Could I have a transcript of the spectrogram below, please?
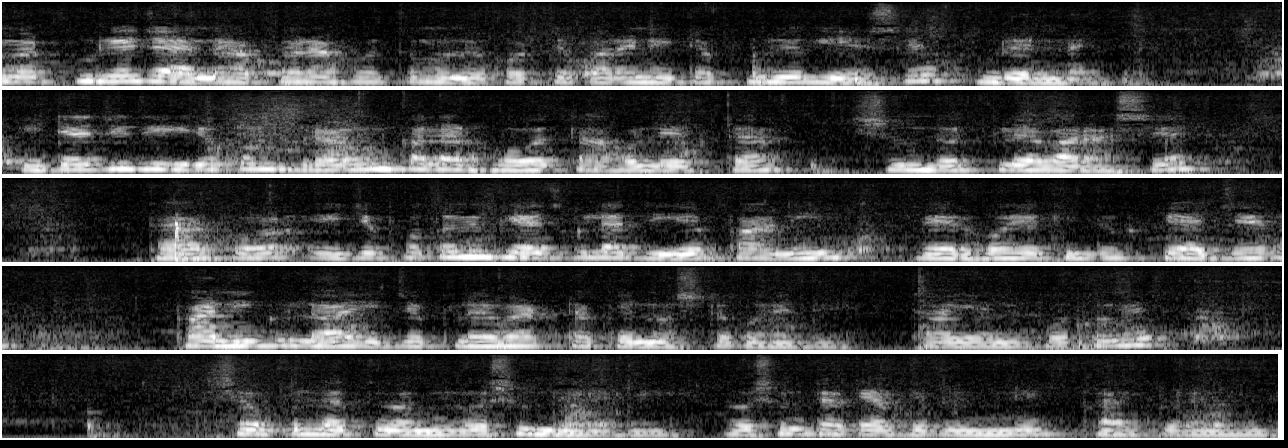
আমার পুড়ে যায় না, আপনারা হয়তো মনে করতে পারেন এটা পুড়ে গিয়েছে পুড়ের নাই। এটা যদি এরকম ব্রাউন কালার হয় তাহলে একটা সুন্দর ফ্লেভার আসে। তারপর এই যে প্রথমে পেঁয়াজগুলা দিয়ে পানি বের হয়ে কিন্তু পেঁয়াজের পানিগুলা এই যে ফ্লেভারটাকে নষ্ট করে দেয়। তাই আমি প্রথমে সবগুলাতেও আমি রসুন দিয়ে দিই। রসুনটাকে আগে দুই মিনিট ফ্রাই করে নিই।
